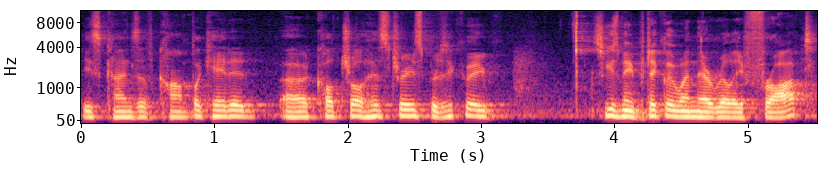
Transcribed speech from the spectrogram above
these kinds of complicated uh, cultural histories, particularly, excuse me, particularly when they're really fraught.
